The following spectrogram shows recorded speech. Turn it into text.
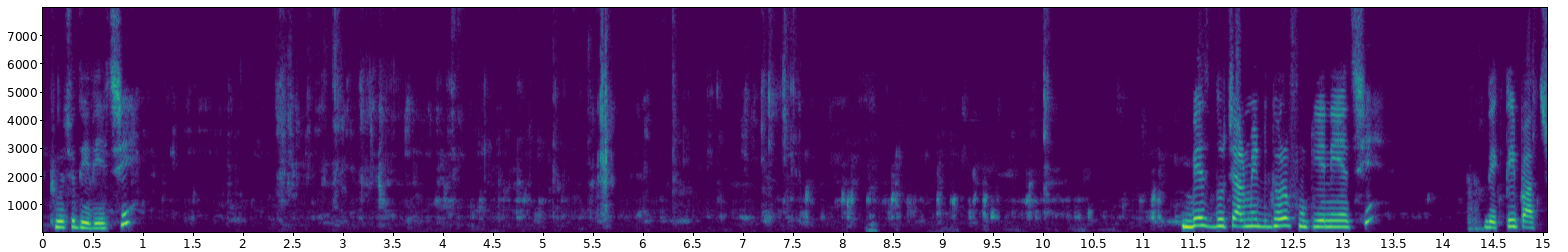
একটু দিয়ে দিয়েছি। বেশ দু চার মিনিট ধরে ফুটিয়ে নিয়েছি। দেখতেই পাচ্ছ।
